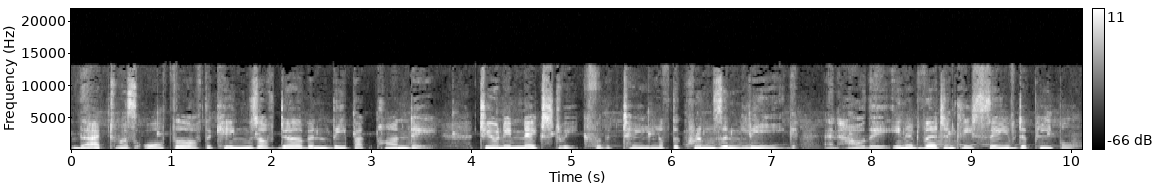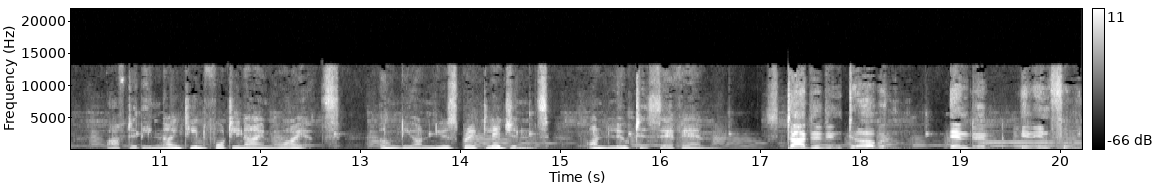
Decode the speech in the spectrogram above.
That was author of The Kings of Durban, Deepak Panday. Tune in next week for the tale of the Crimson League and how they inadvertently saved a people after the 1949 riots. Only on Newsbreak Legends on Lotus FM. Started in Durban, ended in infamy.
